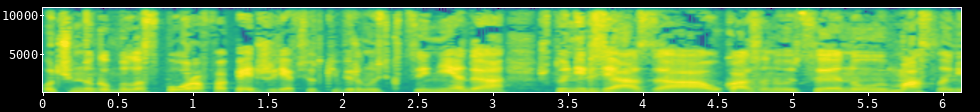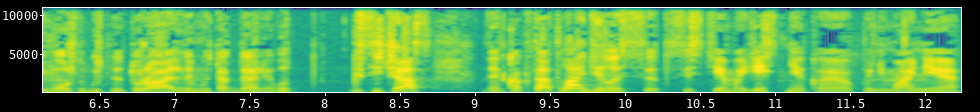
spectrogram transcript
Очень много было споров. Опять же, я все-таки вернусь к цене, да, что нельзя за указанную цену, масло не может быть натуральным и так далее. Вот сейчас как-то отладилась эта система? Есть некое понимание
